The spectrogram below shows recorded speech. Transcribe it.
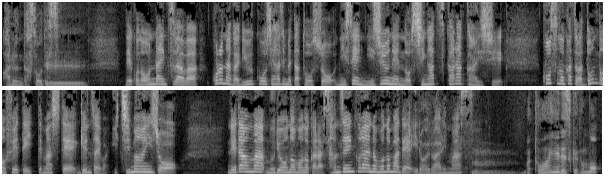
あるんだそうですよ。へえで、このオンラインツアーはコロナが流行し始めた当初、2020年の4月から開始。コースの数はどんどん増えていってまして、現在は1万以上。値段は無料のものから3000円くらいのものまでいろいろあります。まあ、とはいえですけども、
